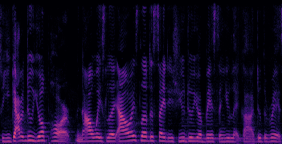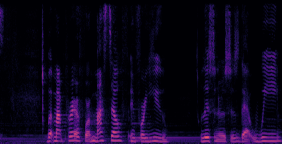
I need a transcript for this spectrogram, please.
So you got to do your part. And I always love, I always love to say this: you do your best, and you let God do the rest. But my prayer for myself and for you, listeners, is that we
